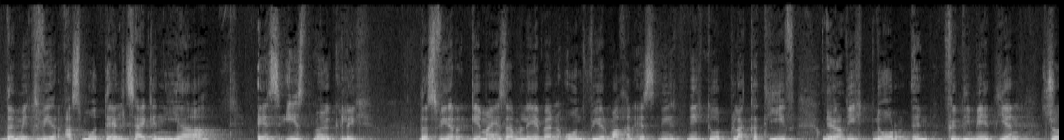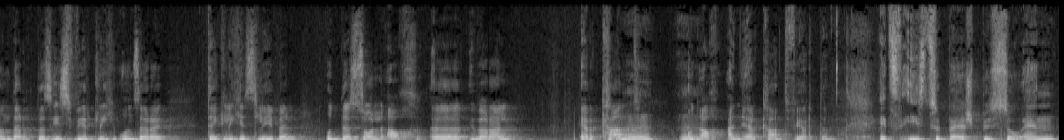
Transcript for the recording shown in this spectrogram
Damit wir als Modell zeigen, ja, es ist möglich, dass wir gemeinsam leben und wir machen es nicht, nicht nur plakativ ja. und nicht nur in, für die Medien, sondern das ist wirklich unser tägliches Leben und das soll auch äh, überall erkannt mhm. und mhm. auch anerkannt werden. Jetzt ist zum Beispiel so ein,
